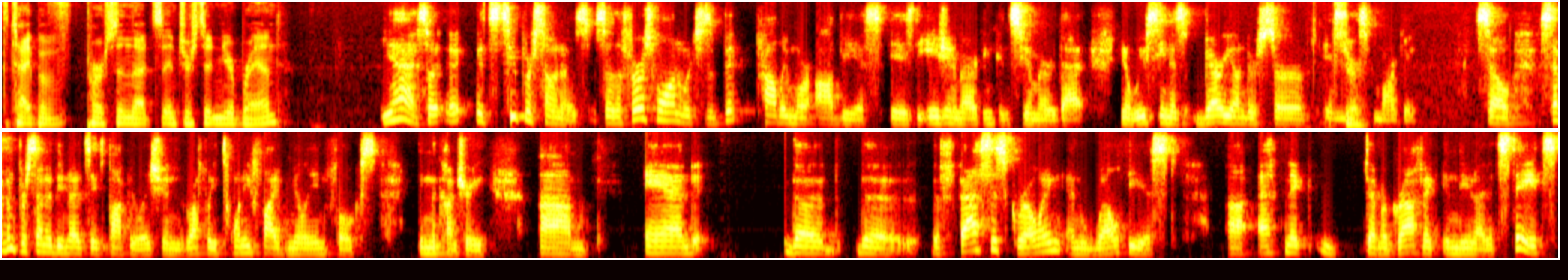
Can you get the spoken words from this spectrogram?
the type of person that's interested in your brand? Yeah, so it, it's two personas. So the first one, which is a bit probably more obvious, is the Asian American consumer that you know we've seen is very underserved in Sure. this market. So seven percent of the United States population, roughly 25 million folks in the country, um, and the the the fastest growing and wealthiest uh, ethnic demographic in the United States,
